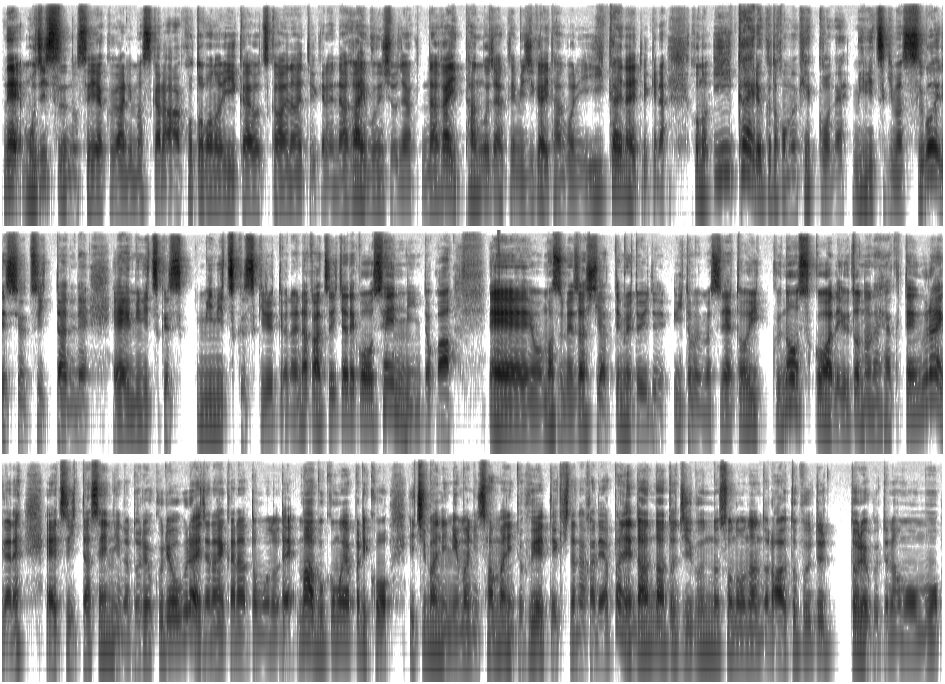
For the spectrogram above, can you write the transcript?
ね、文字数の制約がありますから、言葉の言い換えを使わないといけない。長い文章じゃなくて、長い単語じゃなくて短い単語に言い換えないといけない。この言い換え力とかも結構ね、身につきます。すごいですよ、ツイッターでね、えー、身につく、身につくスキルっていうのは、ね。だからツイッターでこう1000人とか、えー、まず目指してやってみるといいいいと思いますね。 TOEIC のスコアで言うと700点ぐらいがね、えー、ツイッター1000人の努力量ぐらいじゃないかなと思うので、まあ僕もやっぱりこう、1万人、2万人、3万人と増えてきた中で、やっぱりね、だんだんと自分のその、なんだろう、アウトプット力っていうのはもう、も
